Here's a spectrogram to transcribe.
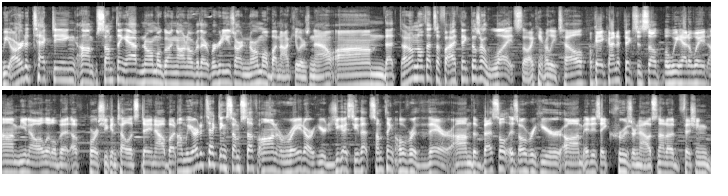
We are detecting um, something abnormal going on over there. We're going to use our normal binoculars now. Um, that I don't know if that's a fire. I think those are lights though. I can't really tell. Okay, it kind of fixed itself, but we had to wait, um, you know, a little bit. Of course, you can tell it's day now, but um, we are detecting some stuff on radar here. Did you guys see that? Something over there. Um, the vessel is over here. Um, it is a cruiser now. It's not a fishing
